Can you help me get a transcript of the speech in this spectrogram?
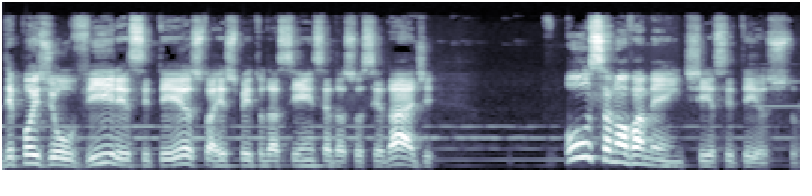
Depois de ouvir esse texto a respeito da ciência da sociedade, ouça novamente esse texto.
